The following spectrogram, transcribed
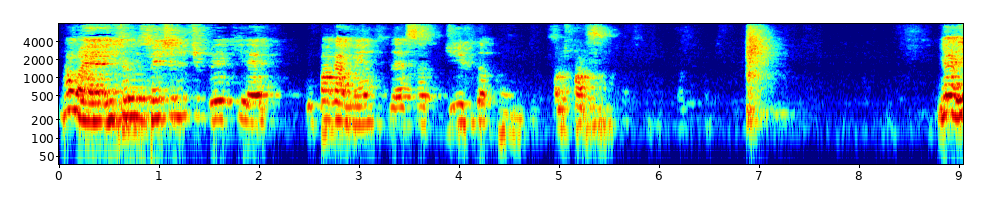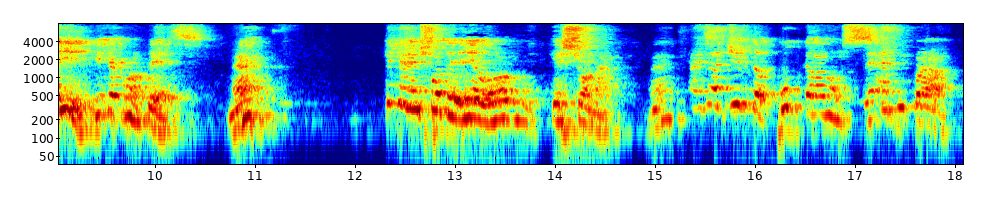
Não é. Infelizmente a gente vê que é o pagamento dessa dívida pública. Pode passar. E aí, o que, que acontece? Né? O que, a gente poderia logo questionar? Né? Mas a dívida pública ela não serve para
